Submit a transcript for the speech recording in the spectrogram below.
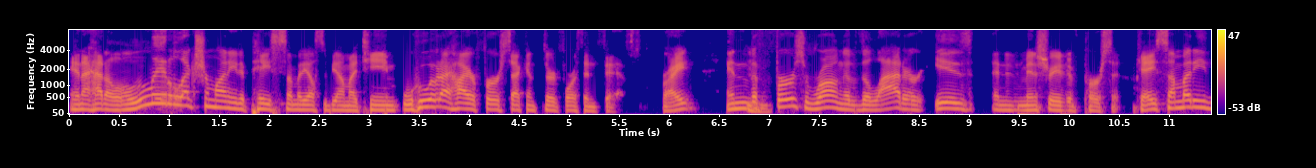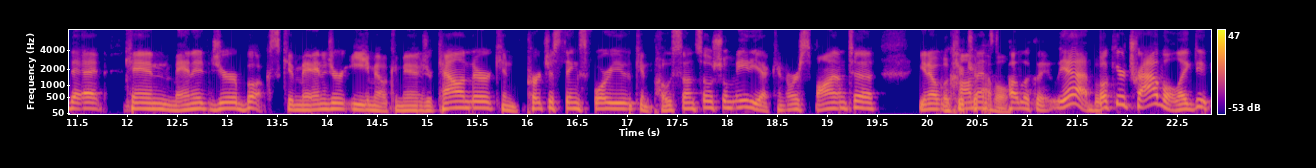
and I had a little extra money to pay somebody else to be on my team, who would I hire first, second, third, fourth, and fifth? Right. And the mm-hmm. first rung of the ladder is an administrative person. Okay. Somebody that can manage your books, can manage your email, can manage your calendar, can purchase things for you, can post on social media, can respond to, you know, book comments publicly. Yeah. Book your travel. Like, dude,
